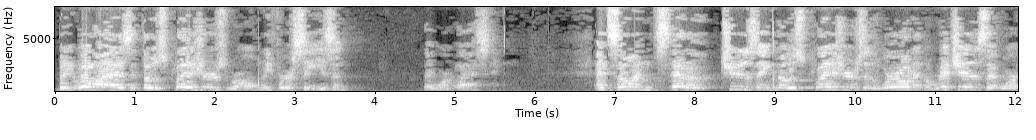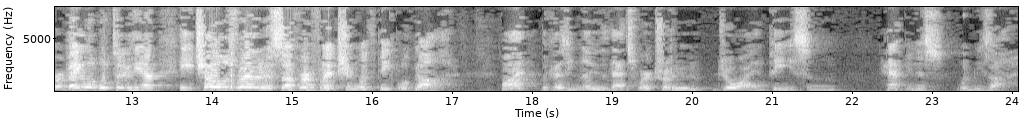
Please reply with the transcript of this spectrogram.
But he realized that those pleasures were only for a season. They weren't lasting. And so instead of choosing those pleasures of the world and the riches that were available to him, he chose rather to suffer affliction with the people of God. Why? Because he knew that's where true joy and peace and happiness would reside.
